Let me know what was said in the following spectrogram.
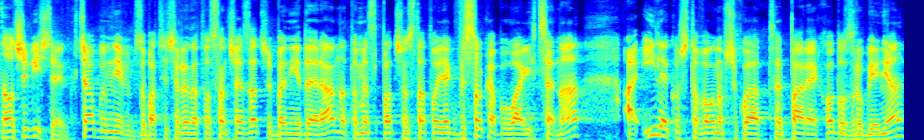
No oczywiście, chciałbym, nie wiem, zobaczyć Renato Sancheza czy Ben Yedera, natomiast patrząc na to, jak wysoka była ich cena, a ile kosztował na przykład parę echo do zrobienia,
